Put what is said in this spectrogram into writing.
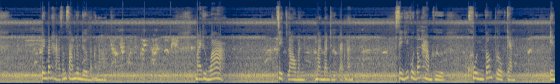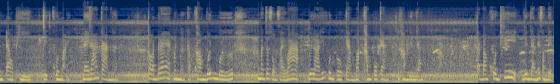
ๆเป็นปัญหาซ้ำๆเดิมๆแบบนั้นนะคะหมายถึงว่า จิตเรามันมันบันทึกแบบนั้น สิ่งที่คุณต้องทำคือ คุณต้องโปรแกรม NLP จิตคุณใหม่ ในด้านการเงิน ตอนแรกมันเหมือนกับความเว้นเว้อมันจะสงสัยว่าเวลาที่คุณโปรแกรมว่าคำโปรแกรมคือคำยืนยัน แต่บางคนที่ยืนยันไม่สำเร็จ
